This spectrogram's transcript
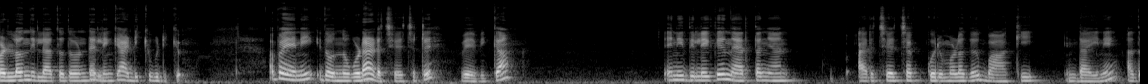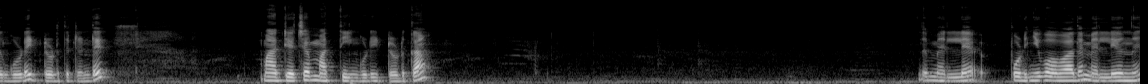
വെള്ളമൊന്നും ഇല്ലാത്തതുകൊണ്ട് അല്ലെങ്കിൽ അടിക്ക് പിടിക്കും. അപ്പോൾ ഇനി ഇതൊന്നുകൂടെ അടച്ചു വെച്ചിട്ട് വേവിക്കാം. ഇനി ഇതിലേക്ക് നേരത്തെ ഞാൻ അരച്ച് വെച്ച കുരുമുളക് ബാക്കി ഉണ്ടായിന്. അതും കൂടെ ഇട്ട് കൊടുത്തിട്ടുണ്ട്. മാറ്റി വെച്ച മത്തിയും കൂടി ഇട്ട് കൊടുക്കാം. ഇത് മെല്ലെ പൊടിഞ്ഞു പോവാതെ മെല്ലെ ഒന്ന്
